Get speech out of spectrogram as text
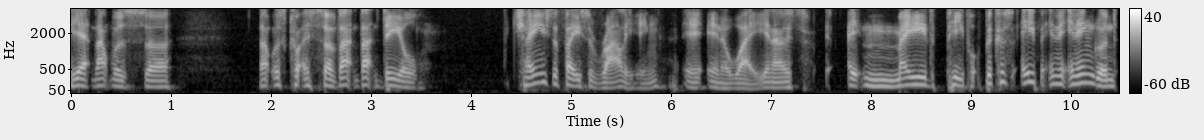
yeah, that was uh, that was so that that deal changed the face of rallying in, in a way. You know, it it made people because even in, in England,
